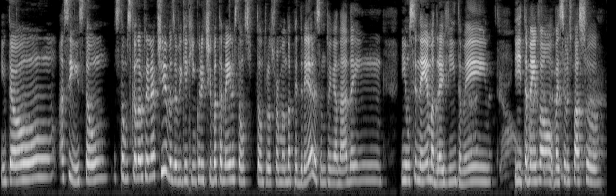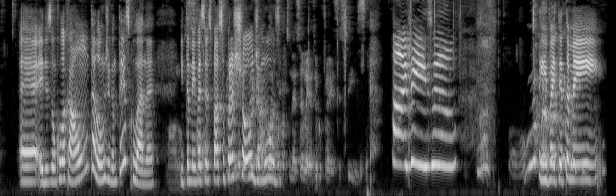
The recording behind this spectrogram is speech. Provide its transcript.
Então, assim, estão, estão buscando alternativas. Eu vi que aqui em Curitiba também eles estão, estão transformando a pedreira, se eu não tô enganada, em, em um cinema, drive-in também. Legal. E também vão- vai ser um espaço-? É, eles vão colocar um telão gigantesco lá, né? Mano, E também vai ser um espaço vou show de música. Ai, gente! E vai ter também.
